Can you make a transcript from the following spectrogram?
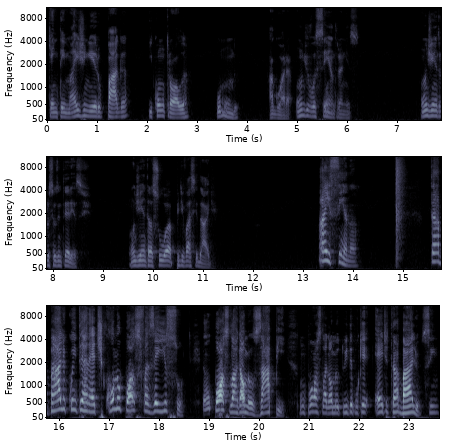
quem tem mais dinheiro paga e controla o mundo. Agora, onde você entra nisso? Onde entram os seus interesses? Onde entra a sua privacidade? Ai, Sina. Trabalho com a internet. Como eu posso fazer isso? Eu não posso largar o meu zap. Não posso largar o meu Twitter porque é de trabalho. Sim.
